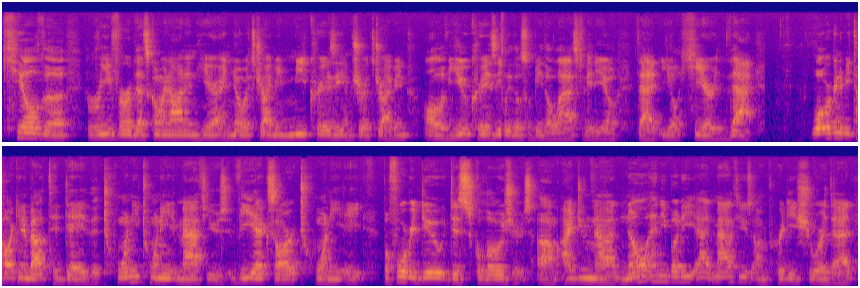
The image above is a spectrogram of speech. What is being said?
kill the reverb that's going on in here. I know it's driving me crazy. I'm sure it's driving all of you crazy. Hopefully this will be the last video that you'll hear that what we're going to be talking about today, the 2020 Mathews VXR 28. Before we do disclosures, um, I do not know anybody at Mathews. I'm pretty sure that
